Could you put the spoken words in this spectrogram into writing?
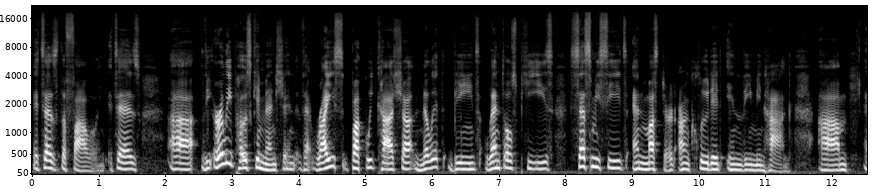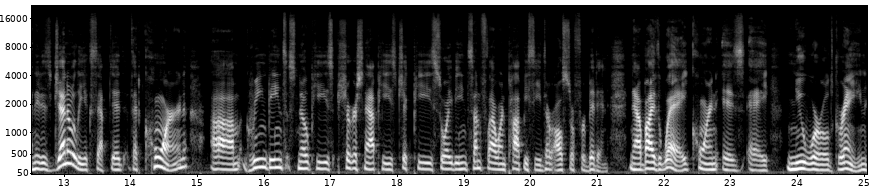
it says the following. It says, uh, the early poskim mentioned that rice, buckwheat kasha, millet, beans, lentils, peas, sesame seeds, and mustard are included in the minhag. Um, and it is generally accepted that corn, um, green beans, snow peas, sugar snap peas, chickpeas, soybeans, sunflower, and poppy seeds are also forbidden. Now, by the way, corn is a New World grain,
